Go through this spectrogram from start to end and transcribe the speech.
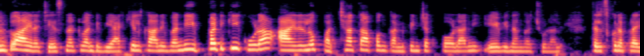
అంటూ ఆయన చేసినటువంటి వ్యాఖ్యలు కానివ్వండి ఇప్పటికీ కూడా ఆయనలో పశ్చాత్తాపం కనిపించకపోవడాన్ని ఏ విధంగా చూడాలి? తెలుసుకునే ప్రయత్నం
